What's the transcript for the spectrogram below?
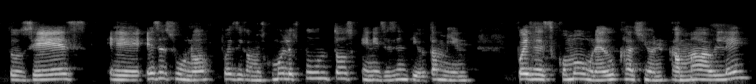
Entonces, eh, ese es uno, pues digamos, como los puntos. En ese sentido también, pues es como una educación amable,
